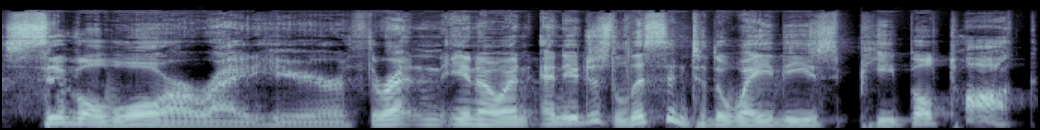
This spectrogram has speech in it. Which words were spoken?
civil war right here. Threaten, you know, and and you just listen to the way these people talk.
